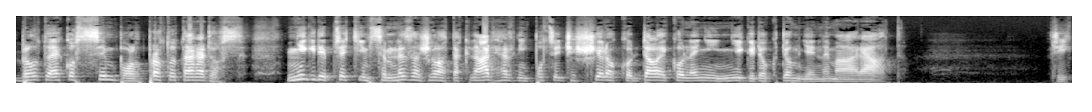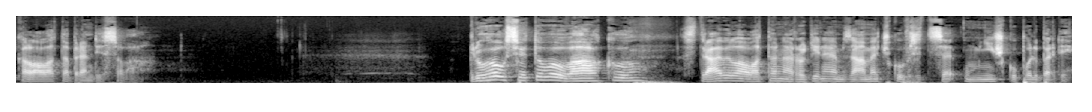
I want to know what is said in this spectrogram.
Bylo to jako symbol, proto ta radost. Nikdy předtím jsem nezažila tak nádherný pocit, že široko daleko není nikdo, kdo mě nemá rád. Říkala Lata Brandisová. Druhou světovou válku strávila Lata na rodinném zámečku v Řitce u Mnížku pod Brdy,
